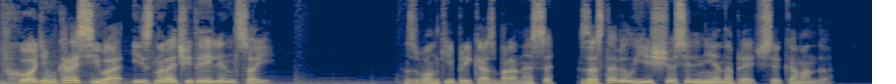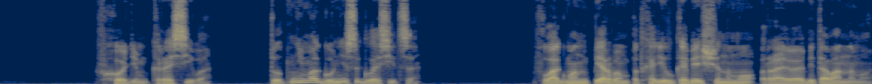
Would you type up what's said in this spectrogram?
Входим красиво и с нарочитой линцой. Звонкий приказ баронессы заставил еще сильнее напрячься команду. Входим красиво. Тут не могу не согласиться. Флагман первым подходил к обещанному раю обетованному.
